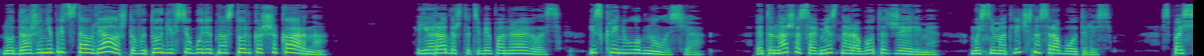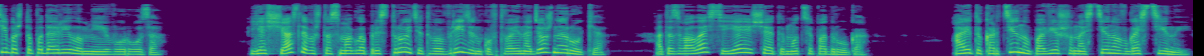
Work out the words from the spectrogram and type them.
но даже не представляла, что в итоге все будет настолько шикарно!» «Я рада, что тебе понравилось», — искренне улыбнулась я. «Это наша совместная работа с Джереми. Мы с ним отлично сработались. Спасибо, что подарила мне его, Роза. Я счастлива, что смогла пристроить этого врединку в твои надежные руки, отозвалась сияющая от эмоций подруга. А эту картину повешу на стену в гостиной,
